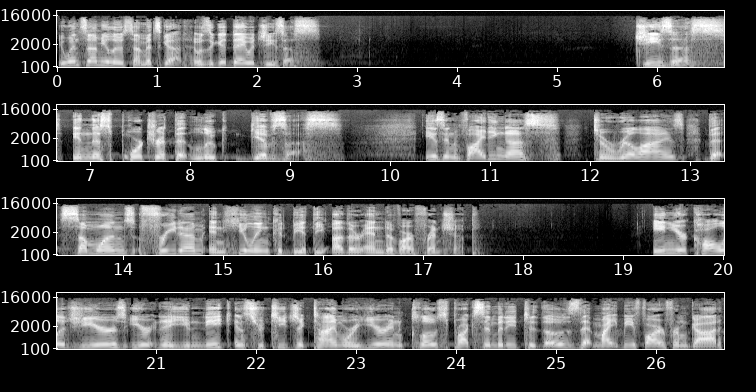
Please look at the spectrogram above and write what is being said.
you win some, you lose some. It's good. It was a good day with Jesus. Jesus, in this portrait that Luke gives us, is inviting us to realize that someone's freedom and healing could be at the other end of our friendship. In your college years, you're in a unique and strategic time where you're in close proximity to those that might be far from God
